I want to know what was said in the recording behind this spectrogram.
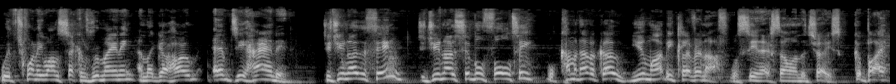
with 21 seconds remaining, and they go home empty-handed. Did you know the thing? Did you know Sybil Fawlty? Well, come and have a go. You might be clever enough. We'll see you next time on The Chase. Goodbye.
